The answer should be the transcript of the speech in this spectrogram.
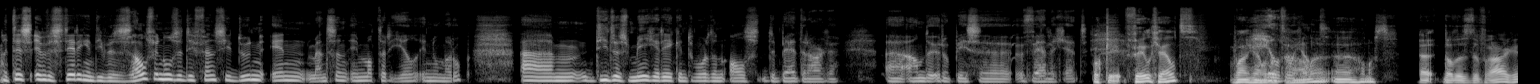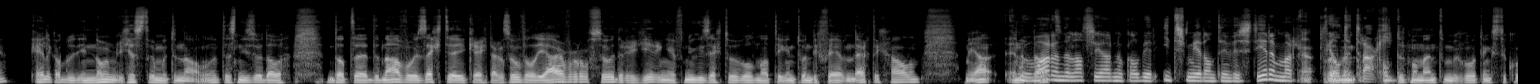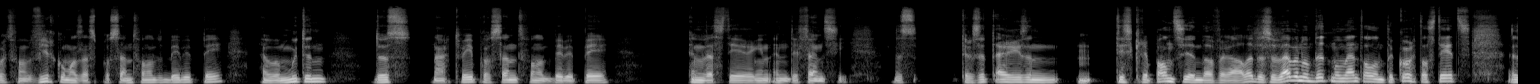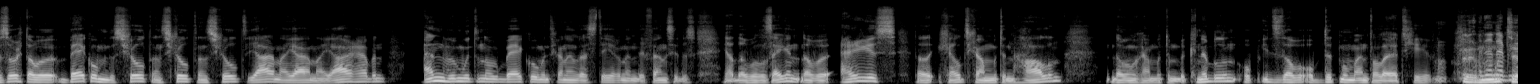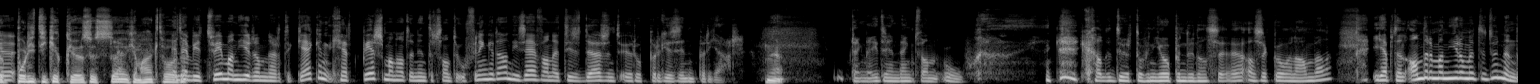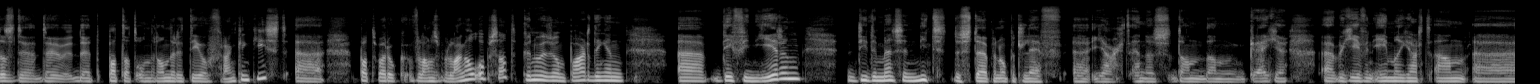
het is investeringen die we zelf in onze defensie doen, in mensen, in materieel, in noem maar op, um, die dus meegerekend worden als de bijdrage uh, aan de Europese veiligheid. Oké, okay, veel geld. Waar gaan we Heel dat halen, uh, Hannes? Uh, dat is de vraag, hè eigenlijk hadden we die enorm gisteren moeten halen. Het is niet zo dat, dat de NAVO zegt, je krijgt daar zoveel jaar voor of zo. De regering heeft nu gezegd, we willen dat tegen 2035 halen. Maar ja, inderdaad... We waren de laatste jaren ook alweer iets meer aan het investeren, maar ja, veel te traag. op dit moment een begrotingstekort van 4,6% van het BBP. En we moeten dus naar 2% van het BBP investeringen in defensie. Dus er zit ergens een discrepantie in dat verhaal. Hè. Dus we hebben op dit moment al een tekort dat steeds zorgt dat we bijkomende schuld en schuld en schuld jaar na jaar na jaar hebben. En we moeten nog bijkomend gaan investeren in defensie. Dus ja, dat wil zeggen dat we ergens dat geld gaan moeten halen, dat we gaan moeten beknibbelen op iets dat we op dit moment al uitgeven. Er moeten je... politieke keuzes uh, gemaakt worden. En dan heb je twee manieren om naar te kijken. Gert Peersman had een interessante oefening gedaan. Die zei van het is 1000 euro per gezin per jaar. Ja. Ik denk dat iedereen denkt van oeh ik ga de deur toch niet open doen als ze, als ze komen aanbellen. Je hebt een andere manier om het te doen en dat is de, de, het pad dat onder andere Theo Franken kiest. Uh, pad waar ook Vlaams Belang al op zat. Kunnen we zo'n paar dingen uh, definiëren die de mensen niet de stuipen op het lijf uh, jaagt. En dus dan, dan krijg je, uh, we geven 1 miljard aan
